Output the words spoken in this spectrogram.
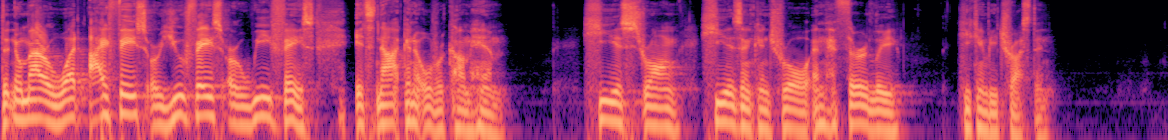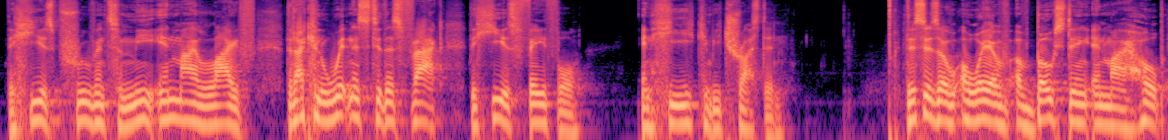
That no matter what I face or you face or we face, it's not going to overcome him. He is strong, he is in control. And thirdly, he can be trusted. That he has proven to me in my life that I can witness to this fact that he is faithful and he can be trusted. This is a, a, way of, of boasting in my hope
